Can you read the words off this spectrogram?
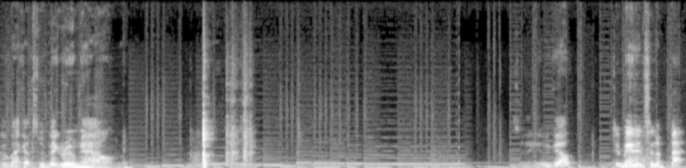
Go back up to the big room now. so here we go. Two bandits and a bat.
